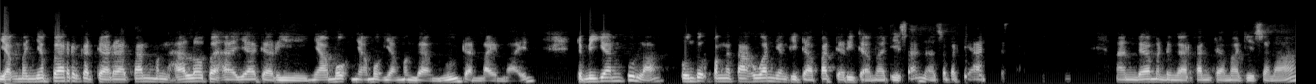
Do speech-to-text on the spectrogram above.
yang menyebar ke daratan menghalau bahaya dari nyamuk-nyamuk yang mengganggu dan lain-lain. Demikian pula untuk pengetahuan yang didapat dari dhamma di sana seperti Anda Anda mendengarkan dhamma di sana,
